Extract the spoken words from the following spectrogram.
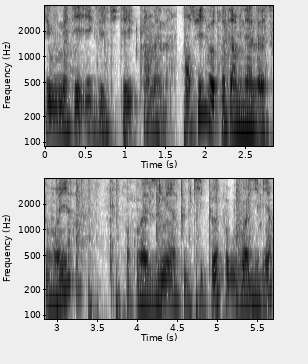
et vous mettez exécuter quand même. Ensuite votre terminal va s'ouvrir, donc on va zoomer un tout petit peu pour que vous voyez bien.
